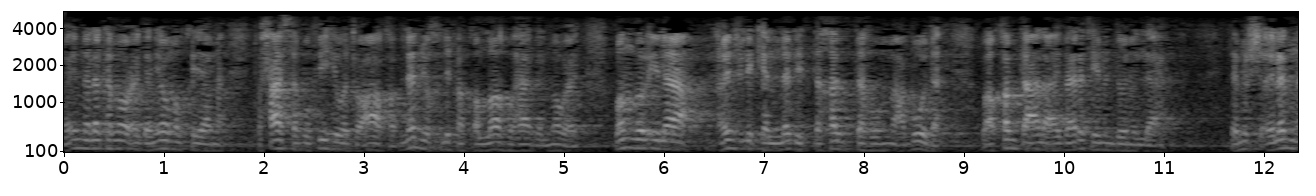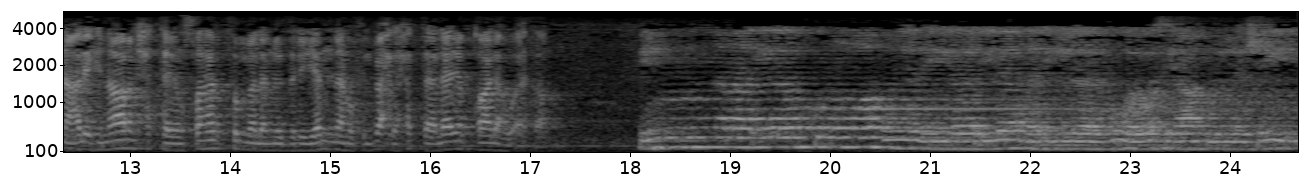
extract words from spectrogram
وإن لك موعدا يوم القيامة تحاسب فيه وتعاقب. لن يخلفك الله هذا الموعد. وانظر إلى عجلك الذي اتخذته معبودا وأقمت على عبادته من دون الله. لنشعلن عليه نارا حتى ينصهر ثم لنذرينه في البحر حتى لا يبقى له أثر إنما إلهكم الله الذي لا إله إلا هو وسع كل شيء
